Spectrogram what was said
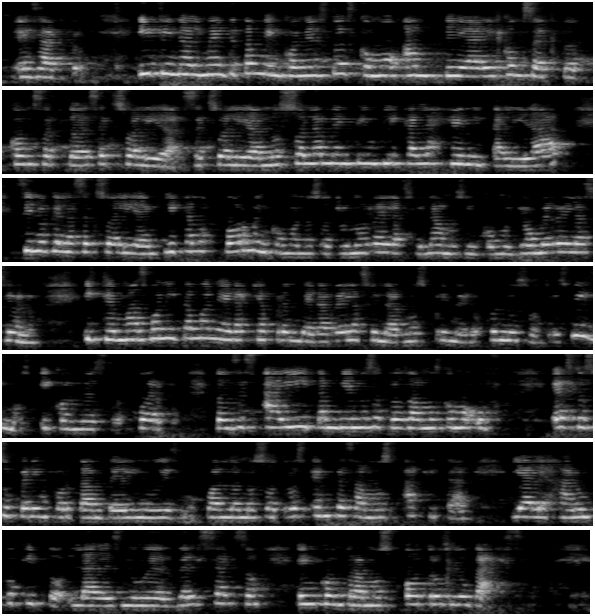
Exacto. Y finalmente también con esto es como ampliar el concepto, concepto de sexualidad. Sexualidad no solamente implica la genitalidad, sino que la sexualidad implica la forma en cómo nosotros nos relacionamos, en cómo yo me relaciono. Y qué más bonita manera que aprender a relacionarnos primero con nosotros mismos y con nuestro cuerpo. Entonces ahí también nosotros damos como, uff, esto es súper importante del nudismo. Cuando nosotros empezamos a quitar y alejar un poquito la desnudez del sexo, encontramos otros lugares.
